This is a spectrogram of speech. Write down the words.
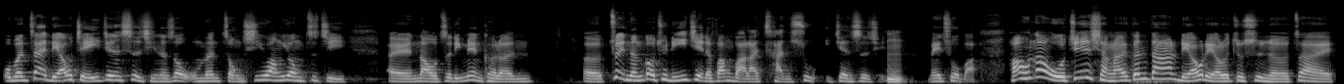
我们在了解一件事情的时候，我们总希望用自己，诶，脑子里面可能，呃，最能够去理解的方法来阐述一件事情。嗯，没错吧？好，那我今天想来跟大家聊聊的，就是呢，在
